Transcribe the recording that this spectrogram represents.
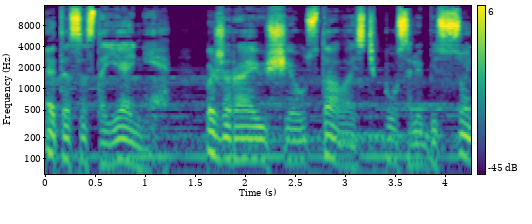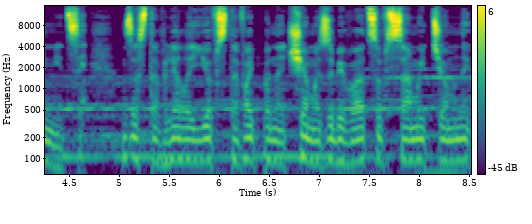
Это состояние, пожирающее усталость после бессонницы, заставляло ее вставать по ночам и забиваться в самый темный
